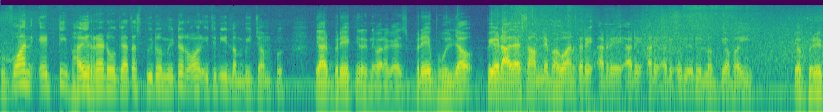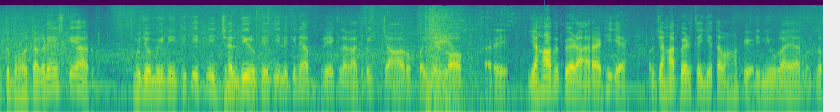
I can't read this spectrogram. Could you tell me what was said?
180 भाई रेड हो गया था स्पीडोमीटर और इतनी लंबी जंप यार ब्रेक नहीं लगने वाला गया ब्रेक भूल जाओ। पेड़ आ जाए सामने, भगवान करे, अरे अरे अरे अरे अरे अरे, लग गया भाई। यार ब्रेक तो बहुत तगड़े हैं इसके यार। मुझे उम्मीद नहीं थी कि इतनी जल्दी रुकेगी, लेकिन यार ब्रेक लगाते भाई, चारों पहिए लॉक अरे, यहाँ पे पेड़ आ रहा है, ठीक है? अब जहाँ पेड़ चाहिए था, वहाँ पेड़ ही नहीं होगा यार मतलब।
